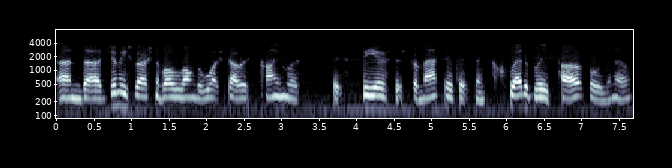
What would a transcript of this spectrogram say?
And uh, Jimi's version of All Along the Watchtower is timeless. It's fierce. It's dramatic. It's incredibly powerful. You know,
